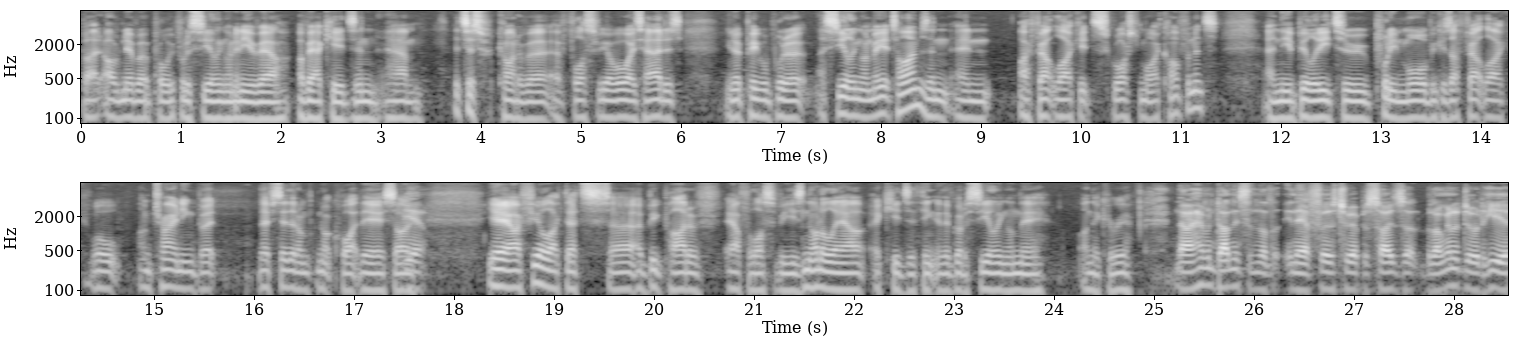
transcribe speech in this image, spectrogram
But I would never probably put a ceiling on any of our of our kids, and um, it's just kind of a, a philosophy I've always had. Is you know people put a, a ceiling on me at times, and and I felt like it squashed my confidence and the ability to put in more because I felt like well I'm training, but they've said that I'm not quite there. So Yeah. Yeah, I feel like that's uh, a big part of our philosophy is not allow our kids to think that they've got a ceiling on their on their career. No, I haven't done this in the in our first two episodes, uh, but I'm going to do it here.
